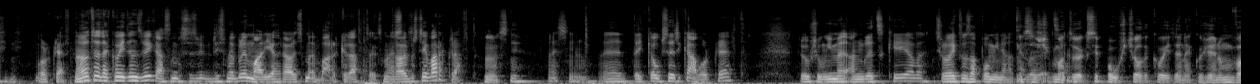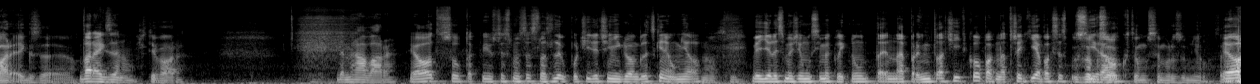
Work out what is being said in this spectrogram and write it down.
Warcraft. No to je takový ten zvyk. Já jsem prostě, když jsme byli malí a hráli jsme Warcraft, tak jsme hráli prostě Warcraft. No jasně. No, jasně, no. Teďka už se říká Warcraft, protože už umíme anglicky, ale člověk to zapomíná. Já si pamatuju, jak si pouštěl takový ten jakože jenom War exe. Jo. Var exe, no. Prostě War. Jdem hrát VAR. Jo, to jsou takový, že jsme se slezli u počítače, nikdo anglicky neuměl. No, Věděli jsme, že musíme kliknout na první tlačítko, pak na třetí a pak se spustí zok, hra. Zok, tomu jsem rozuměl. Jo.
